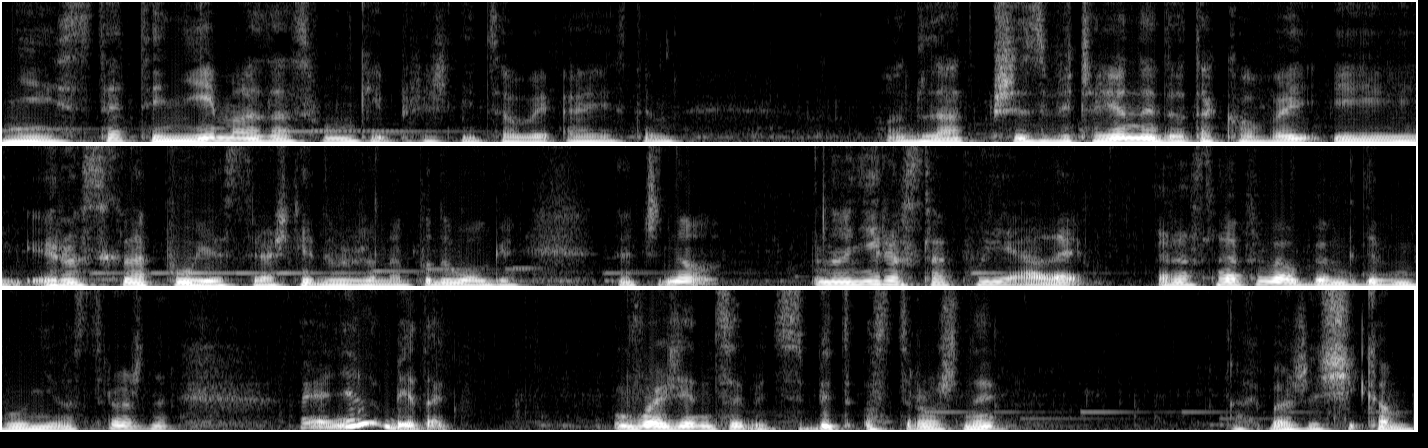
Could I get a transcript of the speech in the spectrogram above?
niestety nie ma zasłonki prysznicowej, a jestem od lat przyzwyczajony do takowej i rozchlapuję strasznie dużo na podłogę. Znaczy, no, no nie rozchlapuję, ale rozchlapywałbym, gdybym był nieostrożny. A ja nie lubię tak w łazience być zbyt ostrożny. Chyba, że sikam.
